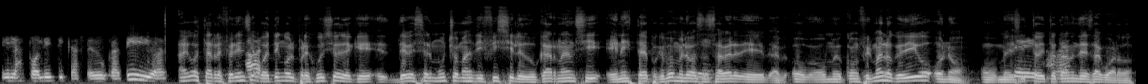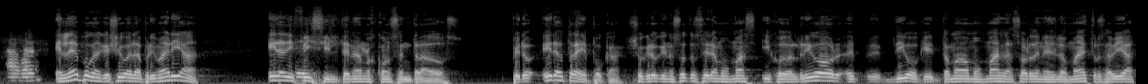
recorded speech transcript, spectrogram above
y las políticas educativas. Hago esta referencia ah. porque tengo el prejuicio de que eh, debe ser mucho más difícil educar, Nancy, en esta época, vos me lo vas a saber, eh, o, me confirmás lo que digo o no, o me decís estoy totalmente desacuerdo. En la época en que yo iba a la primaria, era difícil tenernos concentrados. Pero era otra época. Yo creo que nosotros éramos más hijos del rigor. Eh, digo que tomábamos más las órdenes de los maestros. Había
